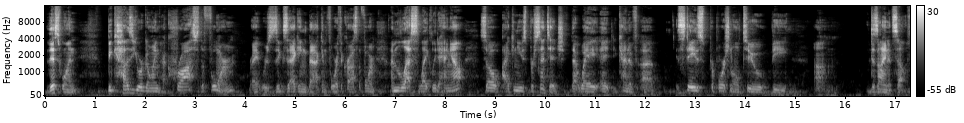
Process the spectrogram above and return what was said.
This one, because you're going across the form, right, we're zigzagging back and forth across the form, I'm less likely to hang out. So I can use percentage. That way it kind of uh, stays proportional to the um, design itself.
